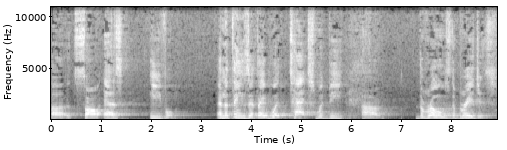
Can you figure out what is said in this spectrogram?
uh, saw as evil. And the things that they would tax would be uh, the roads, the bridges,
